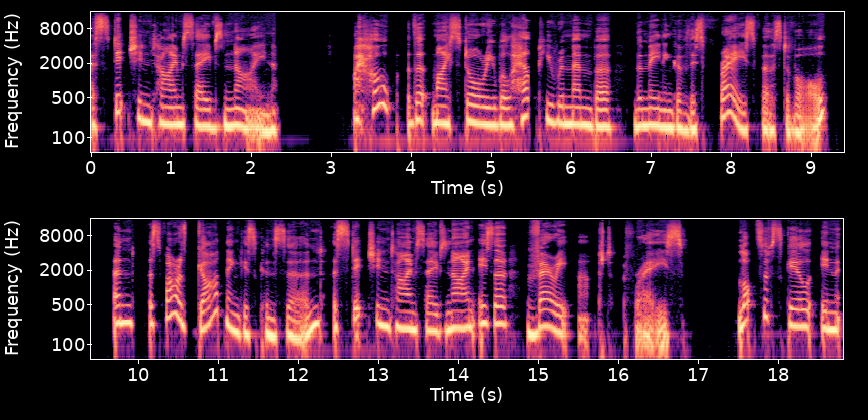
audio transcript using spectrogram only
A stitch in time saves nine. I hope that my story will help you remember the meaning of this phrase, first of all, And as far as gardening is concerned, a stitch in time saves nine is a very apt phrase. Lots of skill in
